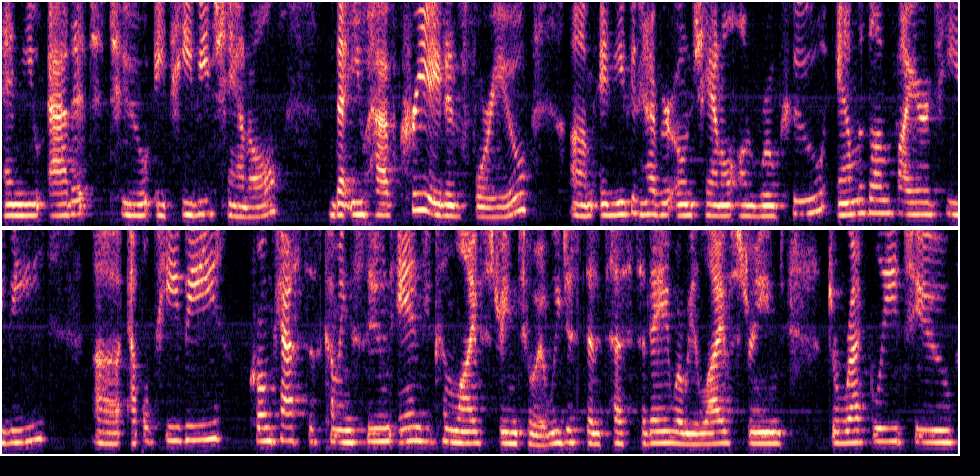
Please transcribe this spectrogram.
and you add it to a TV channel that you have created for you. Um, and you can have your own channel on Roku, Amazon Fire TV, uh, Apple TV. Chromecast is coming soon, and you can live stream to it. We just did a test today where we live streamed directly to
